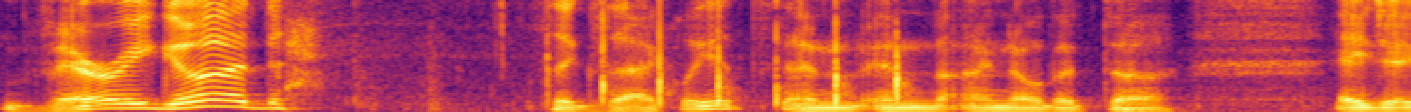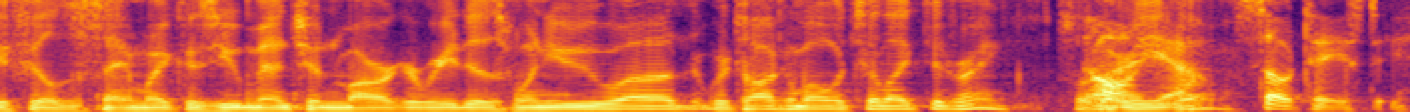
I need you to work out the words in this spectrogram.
Very good. Yes. That's exactly it. And and I know that uh, AJ feels the same way because you mentioned margaritas when you uh, were talking about what you like to drink. So oh you yeah, so tasty.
